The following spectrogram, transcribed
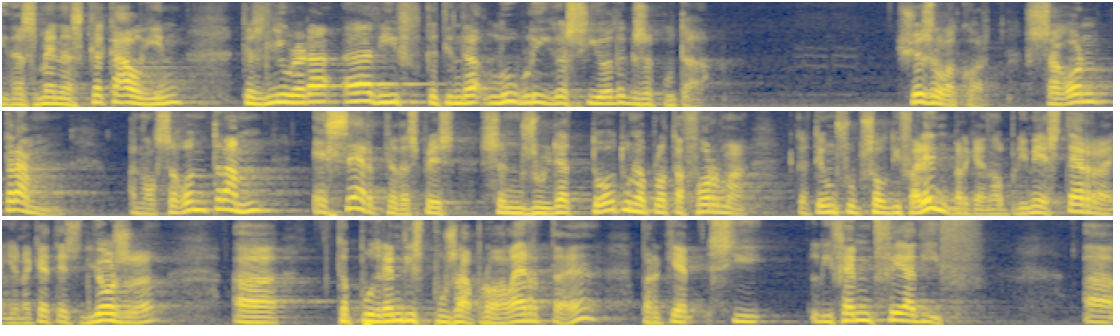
i d'esmenes que calguin, que es lliurarà a Adif, que tindrà l'obligació d'executar. Això és l'acord. Segon tram. En el segon tram és cert que després se'ns obrirà tot una plataforma que té un subsol diferent, perquè en el primer és terra i en aquest és llosa, eh, que podrem disposar, però alerta, eh? perquè si li fem fer a DIF eh,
